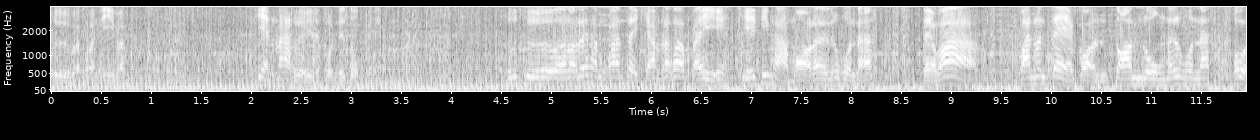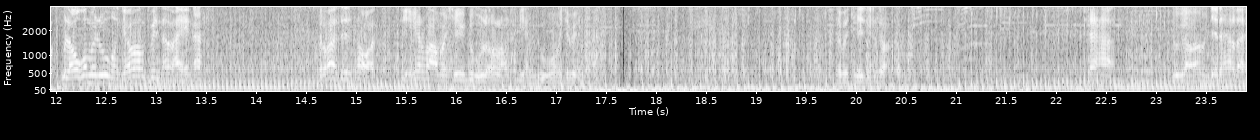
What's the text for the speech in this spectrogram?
คือแบบวันนี้แบบเสี้ยนมากเลยแต่ฝนจะตกไปเนี่ยคือคือเราได้ทำการใส่แคมป์แล้วก็ไปเทสที่ผาหมอแล้วทุกคนนะแต่ว่า ฟันมันแตกก่อนตอนลงนะทุกคนนะเพราะเราก็ไม่รู้เหมือนกันว่ามันเป็นอะไรนะแต่ว่าจะถอดทีกันมามาเช็คดูแล้วลองเปลี่ยนดูว่ามันจะเป็นยังไงเดี๋ยวไปเทสกันก่อนใช่ฮะดูกันว่ามันจะได้เท่าไหร่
